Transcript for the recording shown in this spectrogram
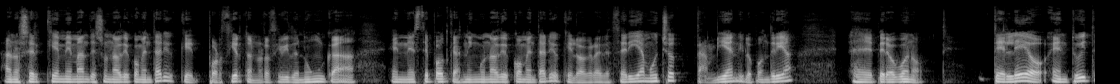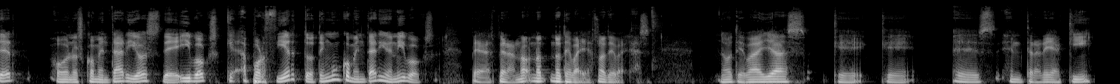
A no ser que me mandes un audio comentario, que por cierto no he recibido nunca en este podcast ningún audio comentario, que lo agradecería mucho también y lo pondría. Eh, pero bueno, te leo en Twitter o en los comentarios de Evox, que ah, por cierto, tengo un comentario en Evox. Espera, espera, no, no, no te vayas, no te vayas. No te vayas, que, que es, entraré aquí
